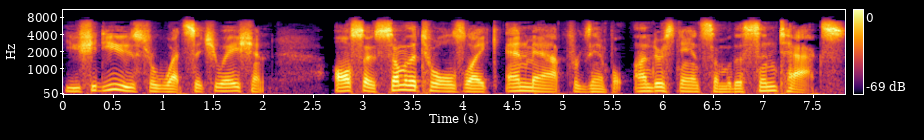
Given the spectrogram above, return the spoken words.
you should use for what situation. Also, some of the tools like Nmap, for example, understand some of the syntax.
